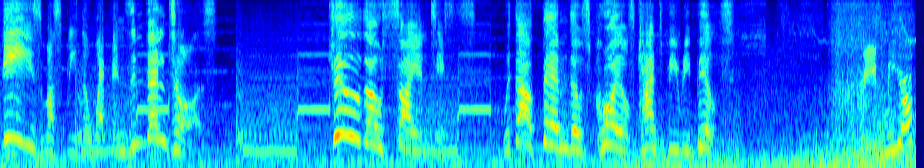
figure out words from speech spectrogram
These must be the weapons inventors! Kill those scientists! Without them, those coils can't be rebuilt. Read me up.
